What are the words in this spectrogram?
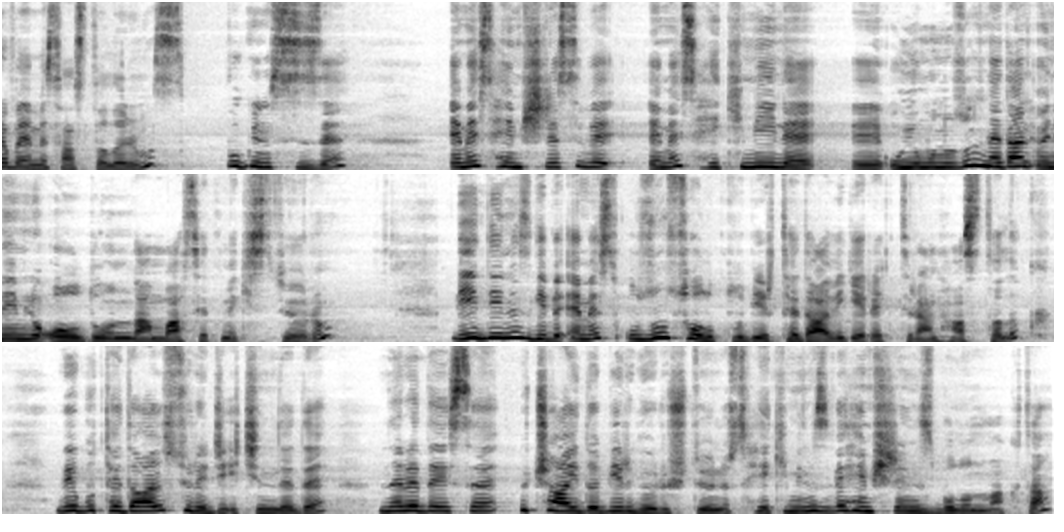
Merhaba MS hastalarımız. Bugün size MS hemşiresi ve MS hekimiyle e, uyumunuzun neden önemli olduğundan bahsetmek istiyorum. Bildiğiniz gibi MS uzun soluklu bir tedavi gerektiren hastalık ve bu tedavi süreci içinde de neredeyse 3 ayda bir görüştüğünüz hekiminiz ve hemşireniz bulunmakta.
